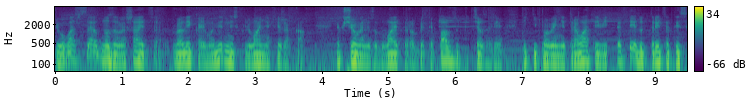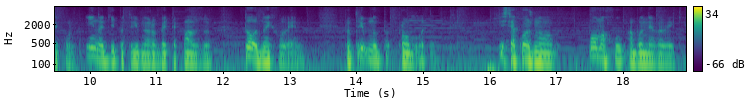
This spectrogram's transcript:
і у вас все одно залишається велика ймовірність клювання хижака. Якщо ви не забуваєте робити паузу під час гри, які повинні тривати від 5 до 30 секунд. Іноді потрібно робити паузу до 1 хвилини. Потрібно пробувати. Після кожного помаху або невеликих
